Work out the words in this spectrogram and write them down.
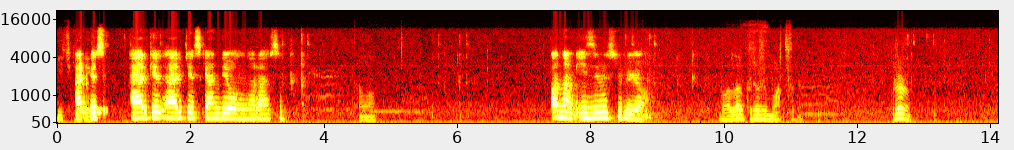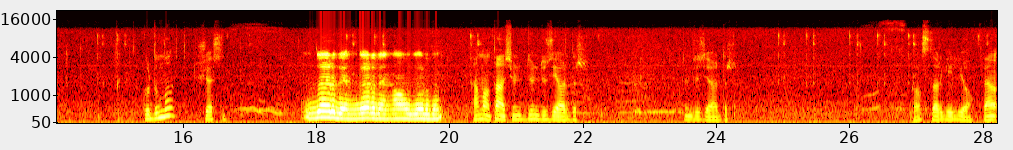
Hiç gerek Herkes herkes herkes kendi yoluna razı. tamam. Adam izimi sürüyor. Vallahi kırarım artık. Kırarım. Kırdın mı? Düşersin. Gırdın gırdın al gırdın. Tamam tamam şimdi dümdüz yardır. Dümdüz yardır. Gazlar geliyor. Ben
